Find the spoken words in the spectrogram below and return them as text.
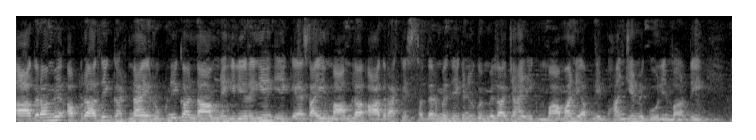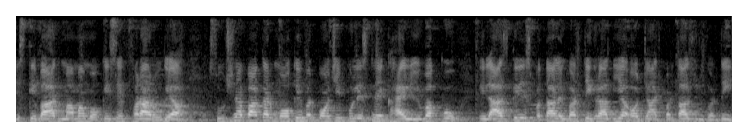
आगरा में आपराधिक घटनाएँ रुकने का नाम नहीं ले रही हैं। एक ऐसा ही मामला आगरा के सदर में देखने को मिला, जहाँ एक मामा ने अपने भांजे में गोली मार दी। जिसके बाद मामा मौके से फरार हो गया। सूचना पाकर मौके पर पहुँची पुलिस ने घायल युवक को इलाज के लिए अस्पताल में भर्ती करा दिया और जाँच पड़ताल शुरू कर दी।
